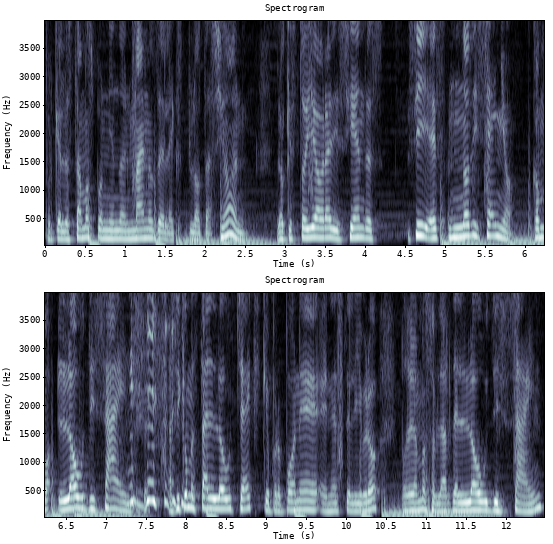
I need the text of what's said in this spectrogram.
porque lo estamos poniendo en manos de la explotación. Lo que estoy ahora diciendo es. Sí, es no diseño, como low design. Así como está el low tech que propone en este libro, podríamos hablar de low design,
